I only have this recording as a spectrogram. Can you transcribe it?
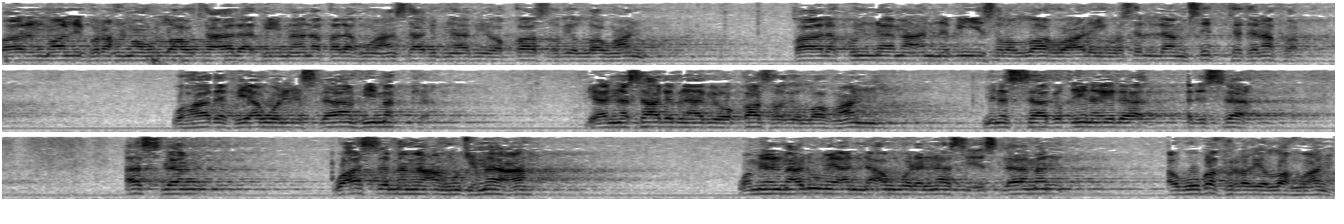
قال المؤلف رحمه الله تعالى فيما نقله عن سعد بن أبي وقاص رضي الله عنه قال كنا مع النبي صلى الله عليه وسلم ستة نفر وهذا في أول الإسلام في مكة لأن سعد بن أبي وقاص رضي الله عنه من السابقين إلى الإسلام أسلم وأسلم معه جماعة ومن المعلوم أن أول الناس إسلاما أبو بكر رضي الله عنه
